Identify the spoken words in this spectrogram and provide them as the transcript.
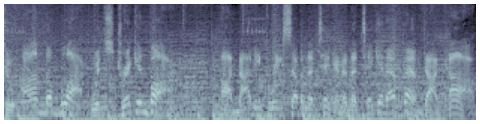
to On the Block with Strick and Bach on 93.7 The Ticket and theticketfm.com.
